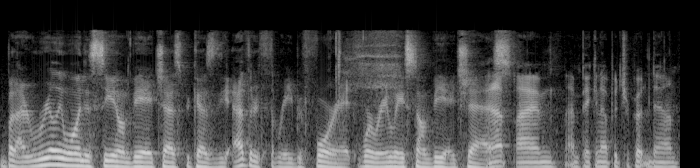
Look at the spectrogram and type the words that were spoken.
but I really wanted to see it on VHS because the other three before it were released on VHS. Yep, I'm I'm picking up what you're putting down.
